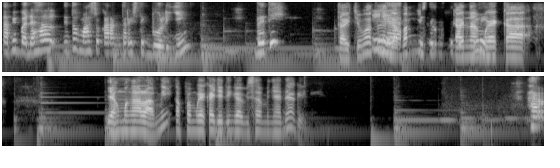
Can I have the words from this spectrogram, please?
tapi padahal itu masuk karakteristik bullying, berarti Tak, cuma aku Iya. nggak karena bullying. mereka yang mengalami apa mereka jadi nggak bisa menyadari har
